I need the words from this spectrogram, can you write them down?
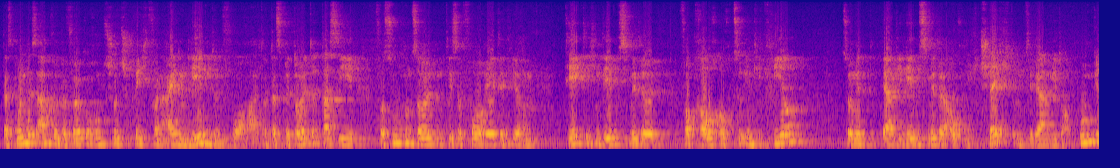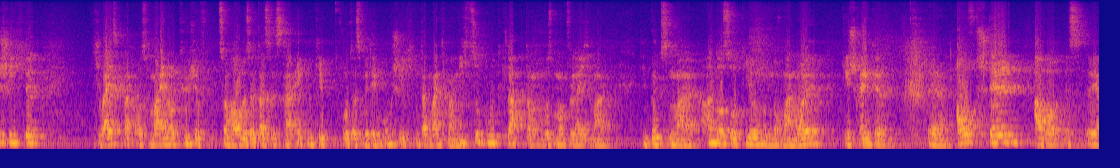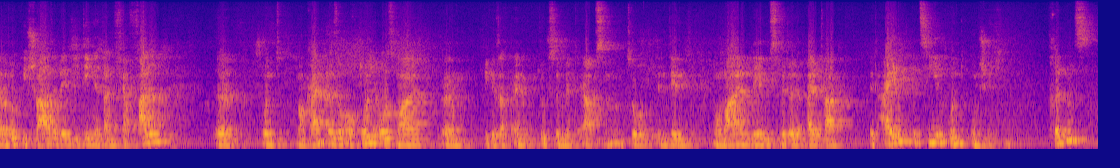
das Bundesamt für Bevölkerungsschutz spricht von einem lebenden Vorrat und das bedeutet, dass Sie versuchen sollten, diese Vorräte in Ihren täglichen Lebensmittelverbrauch auch zu integrieren. Somit werden die Lebensmittel auch nicht schlecht und sie werden wieder umgeschichtet. Ich weiß aus meiner Küche zu Hause, dass es da Ecken gibt, wo das mit dem Umschichten dann manchmal nicht so gut klappt. Da muss man vielleicht mal die Büchsen mal anders sortieren und nochmal neu die Schränke äh, aufstellen. Aber es wäre wirklich schade, wenn die Dinge dann verfallen. Äh, und man kann also auch durchaus mal, äh, wie gesagt, eine Büchse mit Erbsen und so in den normalen Lebensmittelalltag mit einbeziehen und umschichten. Drittens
